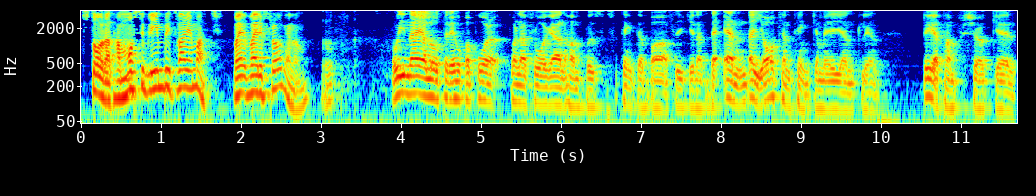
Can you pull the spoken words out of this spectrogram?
Står det att han måste bli inbytt varje match? Vad, vad är det frågan om? Mm. Och innan jag låter dig hoppa på, på den här frågan Hampus, så tänkte jag bara flika in att det enda jag kan tänka mig egentligen, det är att han försöker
